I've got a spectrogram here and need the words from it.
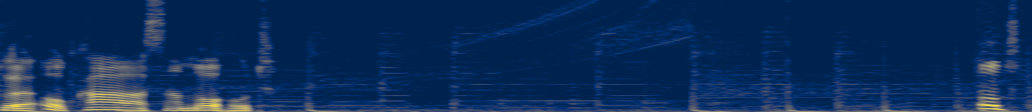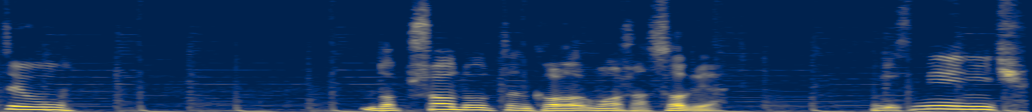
które okala samochód od tyłu do przodu. Ten kolor można sobie zmienić.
